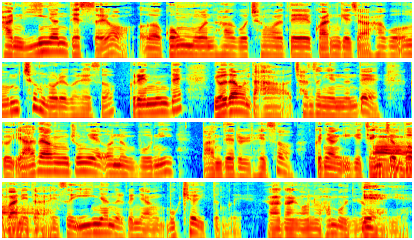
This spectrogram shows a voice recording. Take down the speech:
한 2년 됐어요. 어, 공무원하고 청와대 관계자하고 엄청 노력을 해서 그랬는데 여당은 다 찬성했는데 그 야당 중에 어느 분이 반대를 해서 그냥 이게 쟁점 아. 법안이다 해서 2년을 그냥 묵혀 있던 거예요. 야당 어느 한 분이요? 예, 예.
